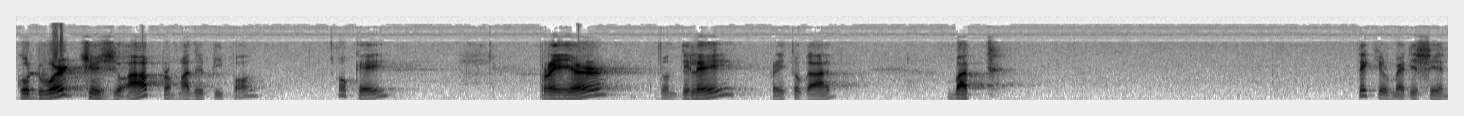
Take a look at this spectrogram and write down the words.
good word cheers you up from other people. Okay. Prayer, don't delay. Pray to God. But take your medicine.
